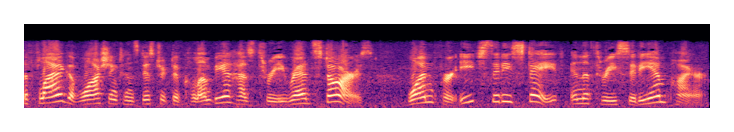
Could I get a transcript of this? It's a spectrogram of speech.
The flag of Washington's District of Columbia has three red stars, one for each city-state in the three-city empire.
